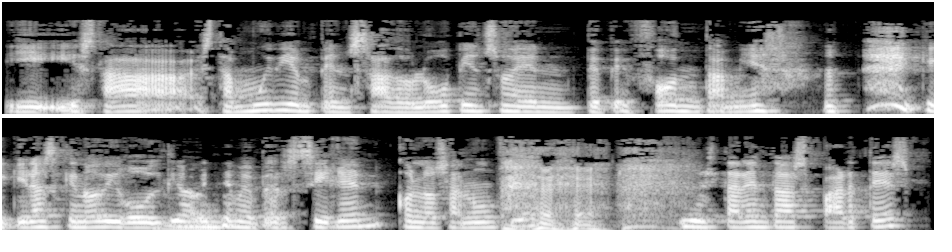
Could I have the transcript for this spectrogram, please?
y, está, está muy bien pensado. Luego pienso en Pepefon también, que quieras que no digo, últimamente me persiguen con los anuncios y estar en todas partes.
